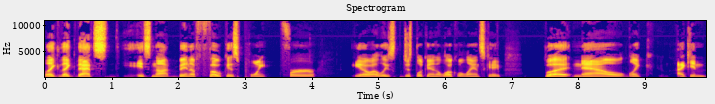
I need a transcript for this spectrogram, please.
Like, like that's it's not been a focus point for you know at least just looking at the local landscape but now like i can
